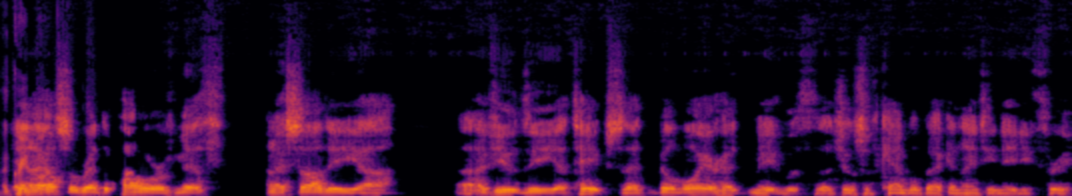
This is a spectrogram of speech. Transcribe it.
A great and book. I also read The Power of Myth, and I saw the. Uh, I viewed the uh, tapes that Bill Moyer had made with uh, Joseph Campbell back in 1983.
